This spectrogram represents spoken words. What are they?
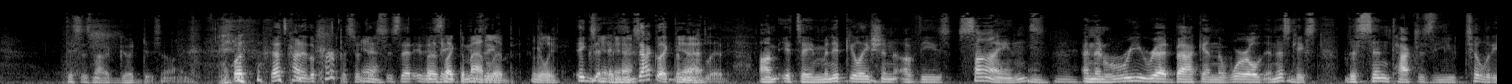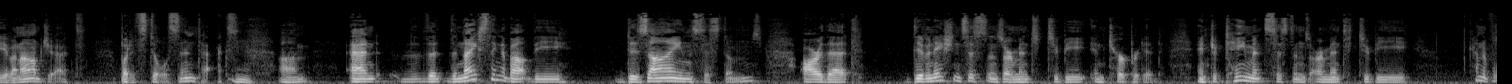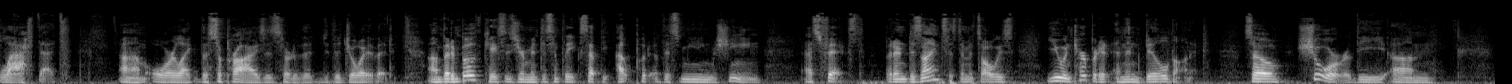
this is not a good design. But that's kind of the purpose of Yeah. this, is that it is a- like the Mad a- Lib, really. Exa- Yeah. It's exactly like the Yeah. Mad Lib. Um, it's a manipulation of these signs and then reread back in the world. In this case, the syntax is the utility of an object, but it's still a syntax. Um, and the, the nice thing about the design systems are that divination systems are meant to be interpreted. Entertainment systems are meant to be kind of laughed at, um, or like the surprise is sort of the, the joy of it. Um, but in both cases, you're meant to simply accept the output of this meaning machine as fixed. But in a design system, it's always you interpret it and then build on it. So sure, the um,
